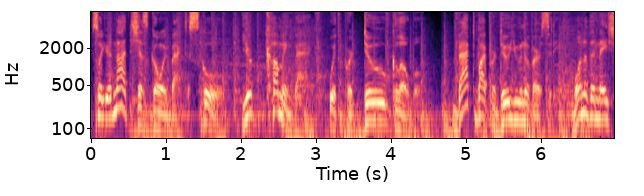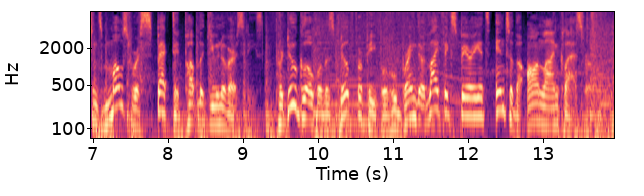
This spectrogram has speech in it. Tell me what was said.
So you're not just going back to school, you're coming back with Purdue Global. Backed by Purdue University, one of the nation's most respected public universities, Purdue Global is built for people who bring their life experience into the online classroom.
